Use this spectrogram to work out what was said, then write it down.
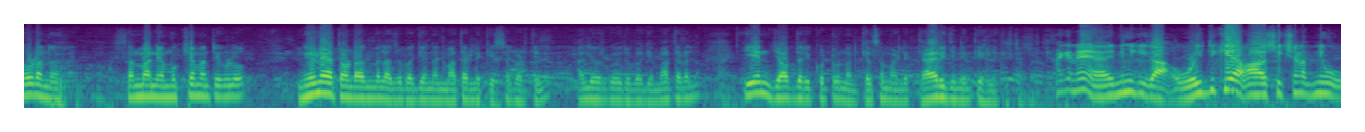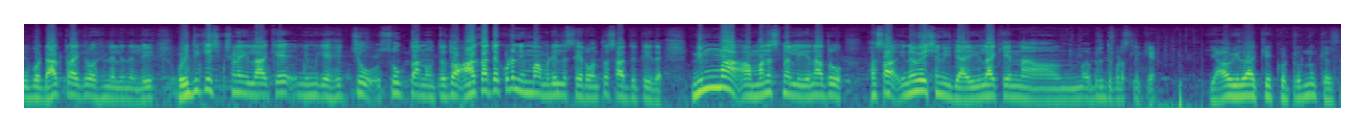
ನೋಡೋಣ. ಸನ್ಮಾನ್ಯ ಮುಖ್ಯಮಂತ್ರಿಗಳು ನಿರ್ಣಯ ತಗೊಂಡಾದ್ಮೇಲೆ ಅದ್ರ ಬಗ್ಗೆ ನಾನು ಮಾತಾಡ್ಲಿಕ್ಕೆ ಇಷ್ಟಪಡ್ತೀನಿ. ಅಲ್ಲಿವರೆಗೂ ಇದ್ರ ಬಗ್ಗೆ ಮಾತಾಡಲ್ಲ. ಏನು ಜವಾಬ್ದಾರಿ ಕೊಟ್ಟರು ನಾನು ಕೆಲಸ ಮಾಡ್ಲಿಕ್ಕೆ ತಯಾರಿದ್ದೀನಿ ಅಂತ ಹೇಳಕ್ಕೆ ಇಷ್ಟಪಡ್ತೀನಿ. ಹಾಗೇನೆ ನಿಮಗೀಗ ವೈದ್ಯಕೀಯ ಶಿಕ್ಷಣ ನೀವು ಒಬ್ಬ ಡಾಕ್ಟರ್ ಆಗಿರೋ ಹಿನ್ನೆಲೆಯಲ್ಲಿ ವೈದ್ಯಕೀಯ ಶಿಕ್ಷಣ ಇಲಾಖೆ ನಿಮಗೆ ಹೆಚ್ಚು ಸೂಕ್ತ ಅನ್ನುವಂಥದ್ದು ಆ ಖಾತೆ ಕೂಡ ನಿಮ್ಮ ಮಡಿಲು ಸೇರುವಂತ ಸಾಧ್ಯತೆ ಇದೆ. ನಿಮ್ಮ ಮನಸ್ಸಿನಲ್ಲಿ ಏನಾದರೂ ಹೊಸ ಇನೋವೇಷನ್ ಇದೆಯಾ ಇಲಾಖೆಯನ್ನ ಅಭಿವೃದ್ಧಿಪಡಿಸಲಿಕ್ಕೆ? ಯಾವ ಇಲಾಖೆ ಕೊಟ್ಟರು ಕೆಲಸ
